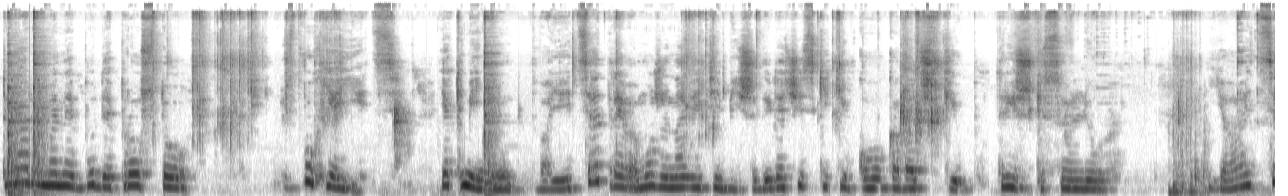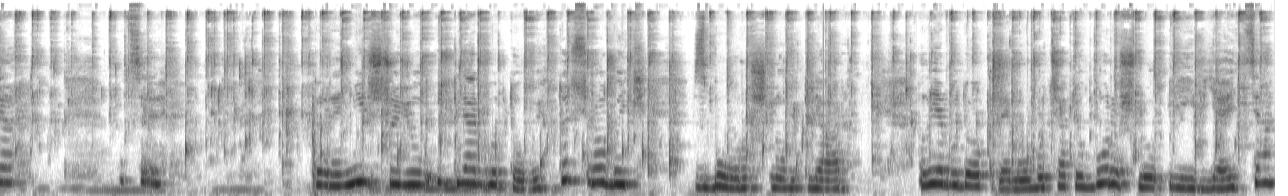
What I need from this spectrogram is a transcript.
Кляр у мене буде просто з двох яєць. Як мінімум два яйця треба, може навіть і більше, дивлячись, скільки в кого кабачків. Трішки солю яйця. Оце перемішую і кляр готовий. Хтось робить з борошном кляр. Але я буду окремо вмочати в борошно і в яйця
